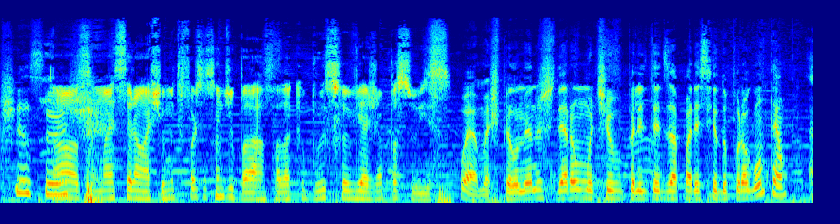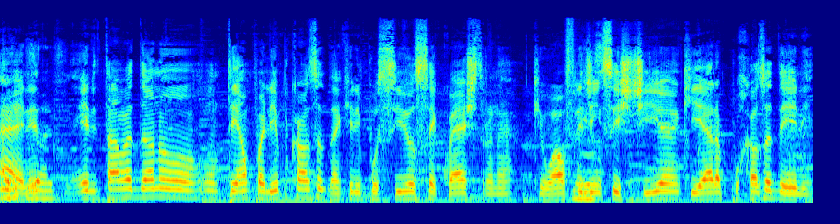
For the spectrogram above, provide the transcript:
Jesus. Nossa, mas serão, achei muita forçação de barra falar que o Bruce foi viajar pra Suíça. Ué, mas pelo menos deram um motivo pra ele ter desaparecido por algum tempo. É, ele, ele tava dando um tempo ali por causa daquele possível sequestro, né? Que o Alfred Isso. insistia que era por causa dele.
